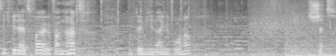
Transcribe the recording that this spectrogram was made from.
Weiß nicht, wie der jetzt Feuer gefangen hat, nachdem ich ihn eingefroren habe. Shit.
